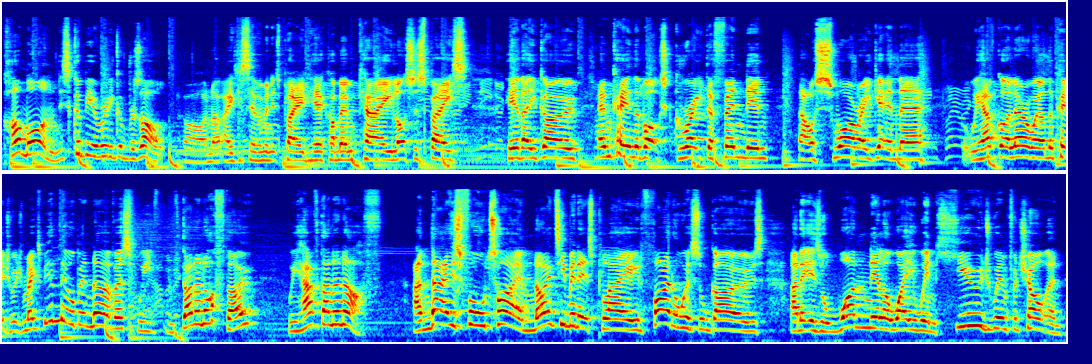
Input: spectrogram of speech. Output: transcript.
Come on, this could be a really good result. Oh no, 87 minutes played. Here come MK, lots of space. Here they go. MK in the box, great defending. That was Souaré getting there. But we have got Leraway on the pitch, which makes me a little bit nervous. We've, done enough, though. We have done enough. And that is full time. 90 minutes played, final whistle goes, and it is a 1-0 away win. Huge win for Charlton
